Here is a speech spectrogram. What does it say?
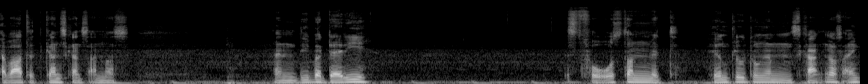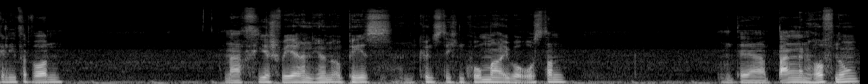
erwartet, ganz, ganz anders. Mein lieber Daddy ist vor Ostern mit Hirnblutungen ins Krankenhaus eingeliefert worden. Nach vier schweren Hirn-OPs, einem künstlichen Koma über Ostern und der bangen Hoffnung,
